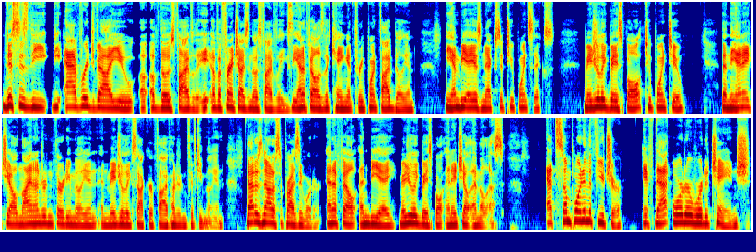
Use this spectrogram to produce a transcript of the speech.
This is the the average value of, of those five le- of a franchise in those five leagues. The NFL is the king at 3.5 billion. The NBA is next at 2.6. Major League Baseball 2.2 then the NHL 930 million and Major League Soccer 550 million. That is not a surprising order. NFL, NBA, Major League Baseball, NHL, MLS. At some point in the future, if that order were to change,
